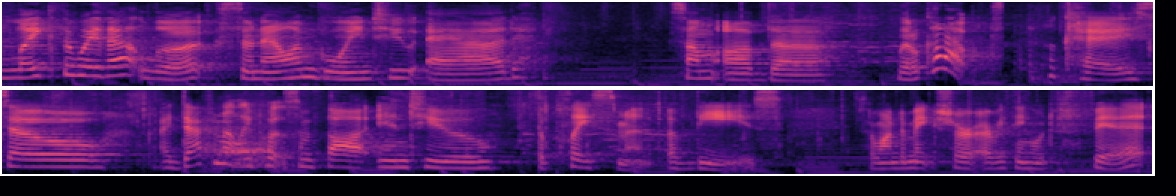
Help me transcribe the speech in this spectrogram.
like the way that looks. So now I'm going to add some of the little cutouts. Okay, so I definitely put some thought into the placement of these. So I wanted to make sure everything would fit.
